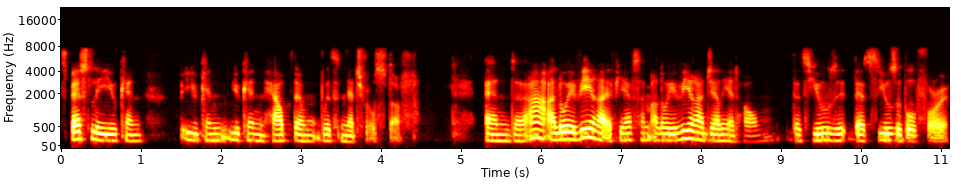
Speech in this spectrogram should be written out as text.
Especially you can you can you can help them with natural stuff. And uh, ah, aloe vera. If you have some aloe vera jelly at home, that's use that's usable for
